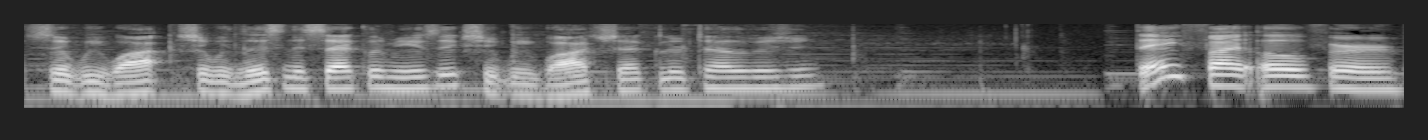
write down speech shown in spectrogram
should we watch? Should we listen to secular music? Should we watch secular television? They fight over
